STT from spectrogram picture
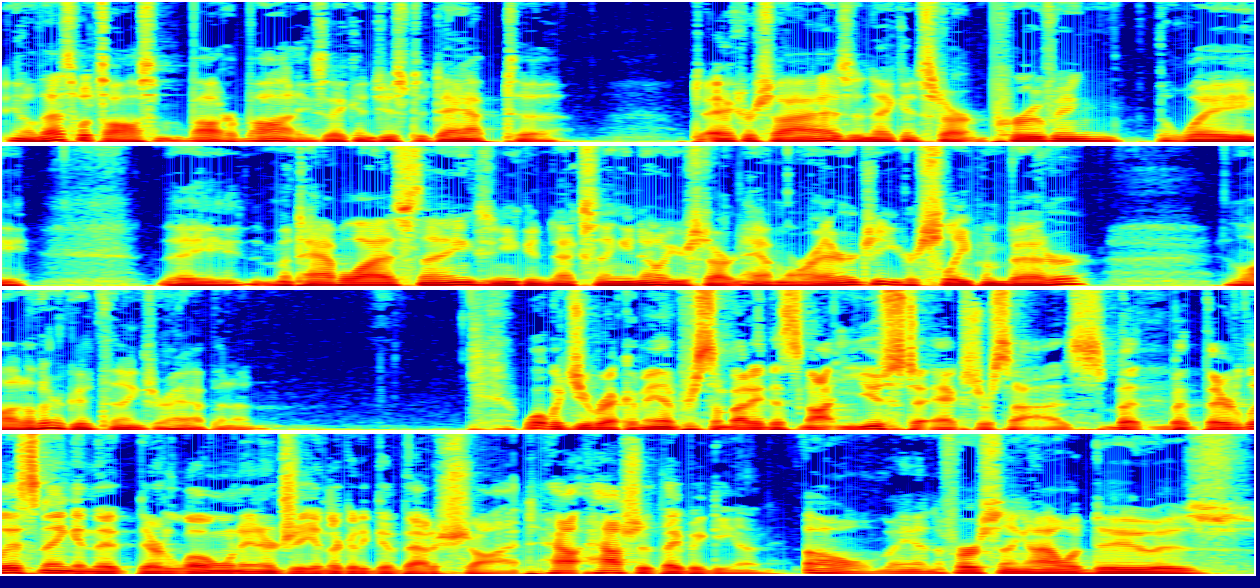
you know, that's what's awesome about our bodies. They can just adapt to to exercise and they can start improving the way they metabolize things and you can next thing you know you're starting to have more energy, you're sleeping better, and a lot of other good things are happening. What would you recommend for somebody that's not used to exercise, but but they're listening and they're, they're low on energy and they're going to give that a shot? How how should they begin? Oh man, the first thing I would do is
